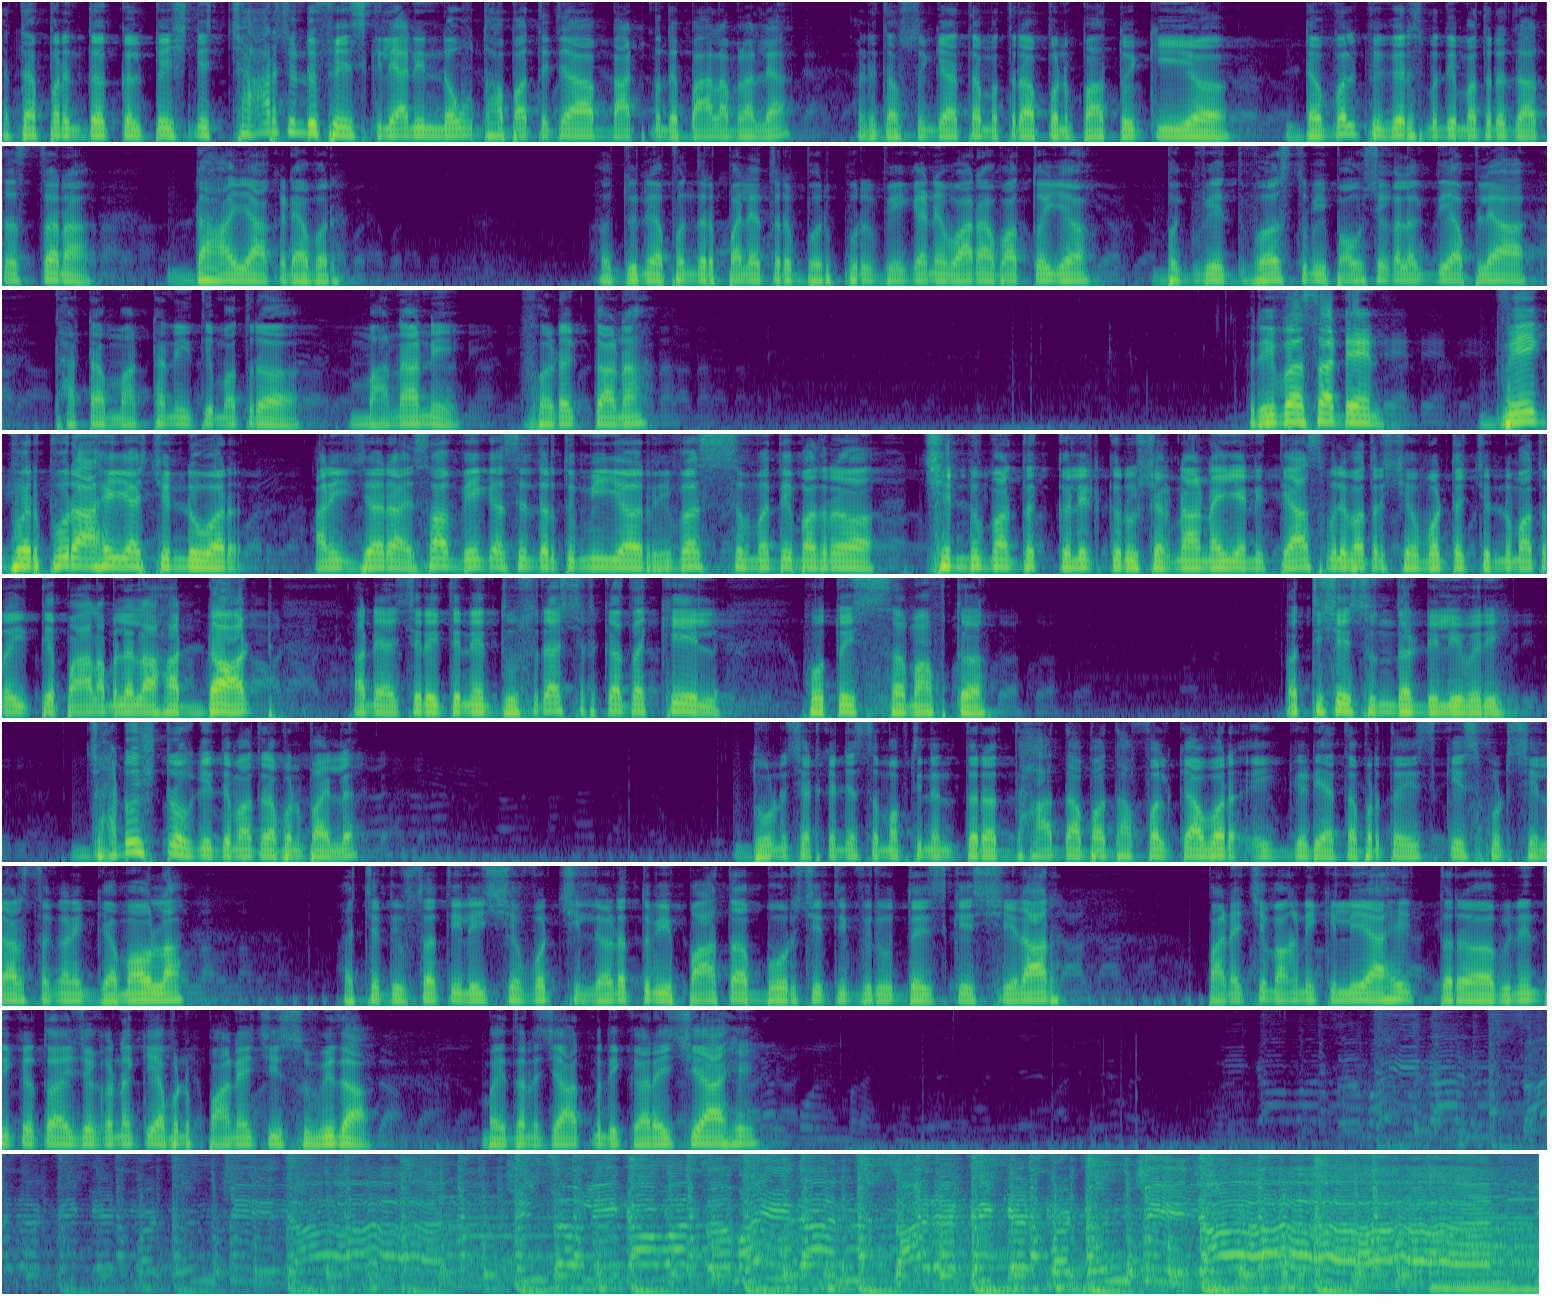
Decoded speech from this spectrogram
आतापर्यंत कल्पेशने चार चेंडू फेस केले आणि नऊ धाबा त्याच्या बॅटमध्ये पाहायला मिळाल्या. आणि धावसंख्या आता मात्र आपण पाहतो की डबल फिगर्समध्ये मात्र जात असताना दहा या आकड्यावर. अजूनही आपण जर पाहिल्या तर भरपूर वेगाने वारा वाहतो या भगवे ध्वज तुम्ही पाहू शकाल अगदी आपल्या थाटा माठाने इथे मात्र मानाने फडकताना. Reverse attend. वेग भरपूर आहे या चेंडूवर. आणि जर असा वेग असेल तर तुम्ही या रिव्हर्समध्ये मात्र चेंडू मात्र कलेक्ट करू शकणार नाही. आणि त्याचमध्ये मात्र शेवटचा चेंडू मात्र इथे पाहायला मिळाला हा डॉट आणि अशा रीतीने दुसऱ्या षटकाचा खेळ होतोय समाप्त. अतिशय सुंदर डिलिव्हरी झाडू स्ट्रोक इथे मात्र आपण पाहिलं. दोन षटकांच्या समाप्तीनंतर दहा धाबा धाफलक्यावर एक गडी आतापर्यंत एस के स्पोर्ट शेलार संघाने गमावला. आजच्या दिवसातील शेवटची लढत तुम्ही पाहता बोरशेती विरुद्ध एस के शेलार पाण्याची मागणी केली आहे. तर विनंती करतो आयोजकांना की आपण पाण्याची सुविधा मैदानाच्या आतमध्ये करायची आहे.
